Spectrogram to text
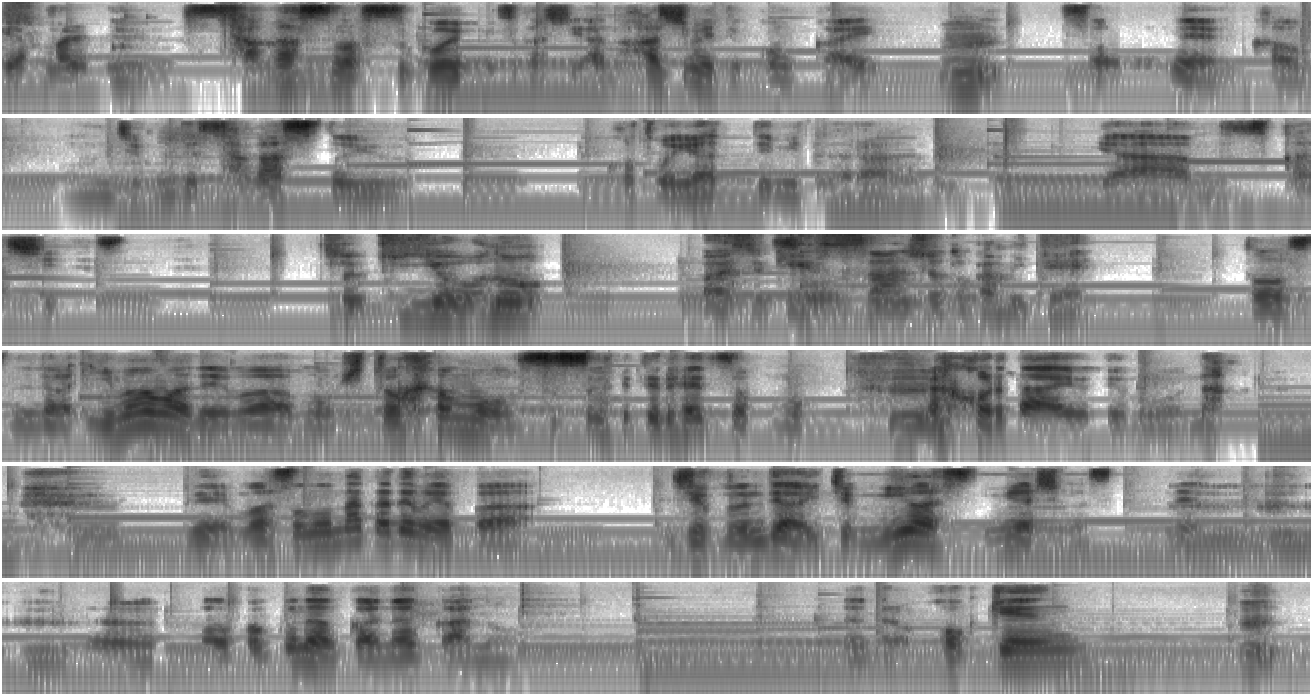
やっぱりね、探すのはすごい難しい。あの初めて今回、うん。そうね、買う、自分で探すということをやってみたら、いやー、難しいですね。そう企業のあれですよ決算書とか見て。そうですね。だから今まではもう人がもう進めてるやつをもうんう、これだ言うてもうな。ね、まあその中でもやっぱ自分では一応見は見はしますけどね。うんうんうん。うん。僕なんかはなんかあの、なんだろう、保険うん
